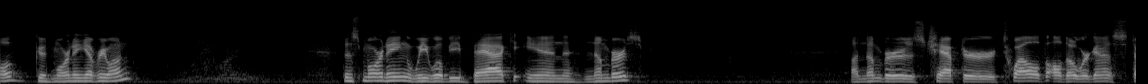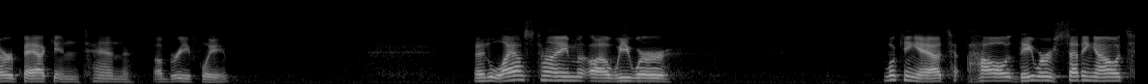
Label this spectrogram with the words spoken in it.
Well, good morning, everyone. This morning we will be back in Numbers. Uh, Numbers chapter 12, although we're going to start back in 10 uh, briefly. And last time uh, we were looking at how they were setting out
